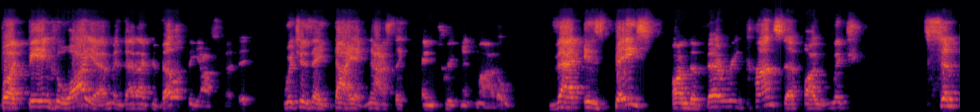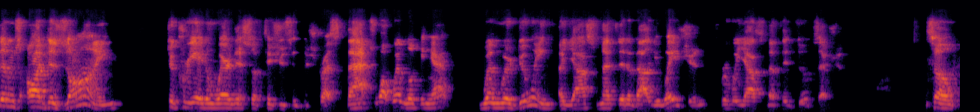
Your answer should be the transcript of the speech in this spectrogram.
But being who I am and that I've developed the Yass method, which is a diagnostic and treatment model that is based on the very concept by which symptoms are designed to create awareness of tissues in distress. That's what we're looking at when we're doing a Yass method evaluation through a Yass method Zoom session. So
